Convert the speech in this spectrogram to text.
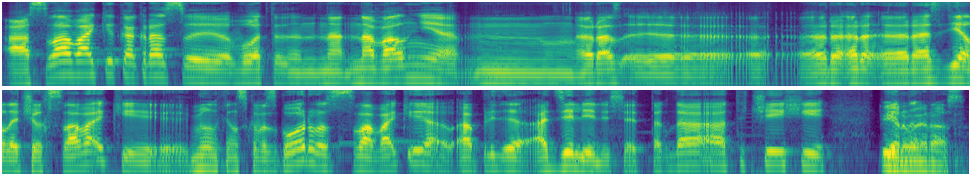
А словаки как раз вот на, на волне раз, раздела Чехословакии, Мюнхенского сговора, Словакии отделились. Это тогда от Чехии Первый и, раз.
